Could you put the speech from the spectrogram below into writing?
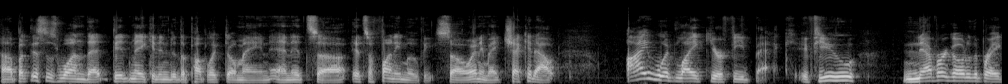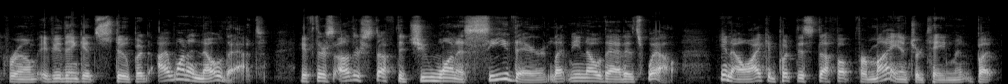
Uh, but this is one that did make it into the public domain, and it's uh, it's a funny movie. So anyway, check it out. I would like your feedback. If you never go to the break room, if you think it's stupid, I want to know that. If there's other stuff that you want to see there, let me know that as well. You know, I can put this stuff up for my entertainment, but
